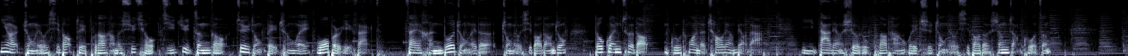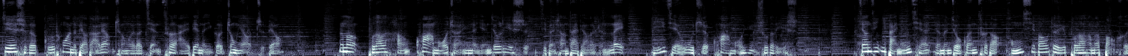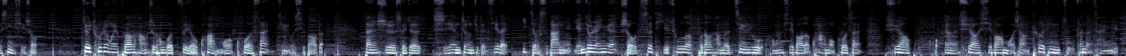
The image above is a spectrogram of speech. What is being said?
因而肿瘤细胞对葡萄糖的需求急剧增高，这种被称为 Warburg effect。在很多种类的肿瘤细胞当中，都观测到 GLUT1 的超量表达，以大量摄入葡萄糖维持肿瘤细胞的生长扩增。这也使得 GLUT1 的表达量成为了检测癌变的一个重要指标。那么，葡萄糖跨膜转运的研究历史，基本上代表了人类理解物质跨膜运输的历史。将近一百年前，人们就观测到红细胞对于葡萄糖的饱和性吸收。最初认为葡萄糖是通过自由跨膜扩散进入细胞的，但是随着实验证据的积累，一九四八年，研究人员首次提出了葡萄糖的进入红细胞的跨膜扩散需要，呃，需要细胞膜上特定组分的参与。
